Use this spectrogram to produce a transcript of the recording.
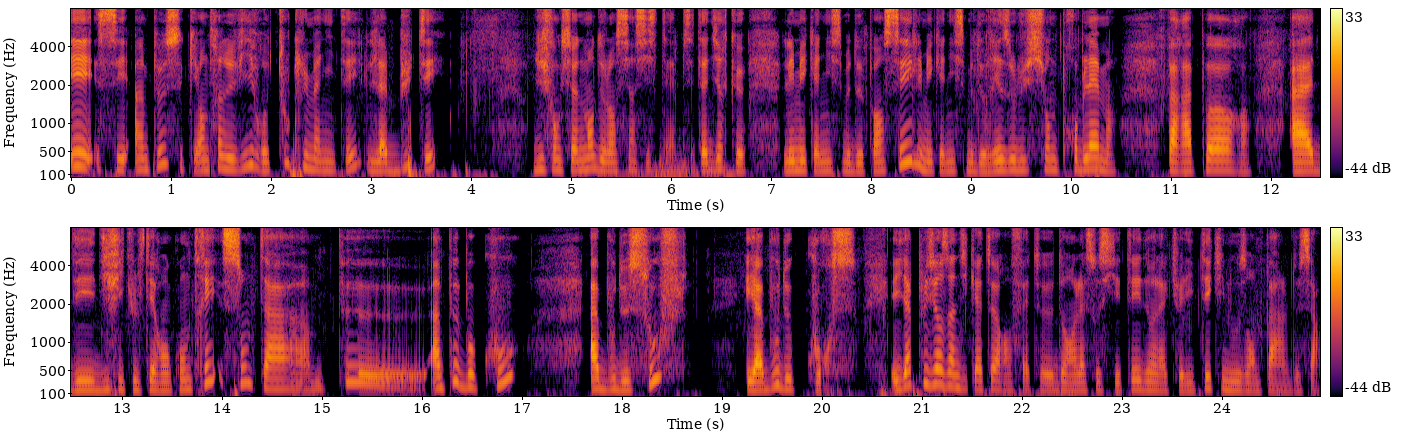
Et c'est un peu ce qui est en train de vivre toute l'humanité, la butée du fonctionnement de l'ancien système. C'est-à-dire que les mécanismes de pensée, les mécanismes de résolution de problèmes par rapport à des difficultés rencontrées sont un peu, beaucoup à bout de souffle et à bout de course. Et il y a plusieurs indicateurs en fait euh, dans la société et dans l'actualité qui nous en parlent de ça.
